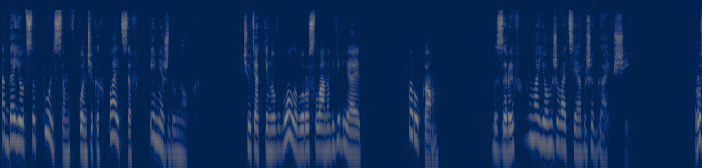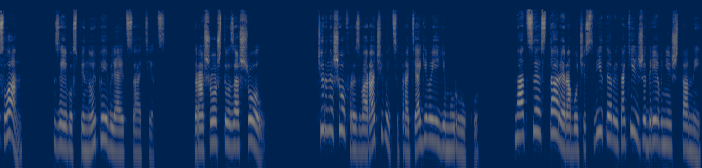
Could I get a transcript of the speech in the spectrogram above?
Отдается пульсом в кончиках пальцев и между ног. Чуть откинув голову, Руслан объявляет. По рукам. Взрыв в моем животе обжигающий. «Руслан!» — За его спиной появляется отец. «Хорошо, что зашел». Чернышов разворачивается, протягивая ему руку. На отце старый рабочий свитер и такие же древние штаны,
